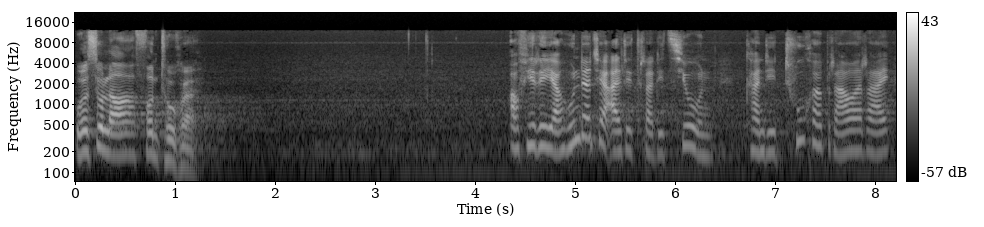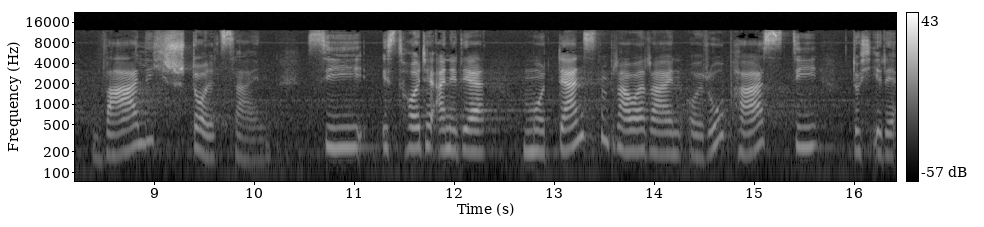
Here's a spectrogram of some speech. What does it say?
Ursula von Tucher. Auf ihre jahrhundertealte Tradition kann die Tucher Brauerei wahrlich stolz sein. Sie ist heute eine der modernsten Brauereien Europas, die durch ihre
